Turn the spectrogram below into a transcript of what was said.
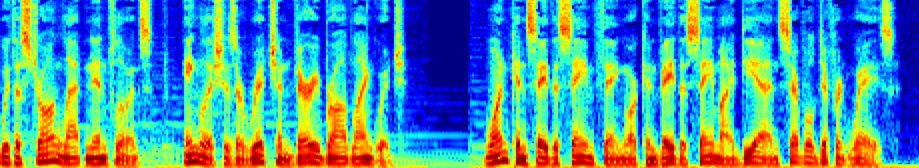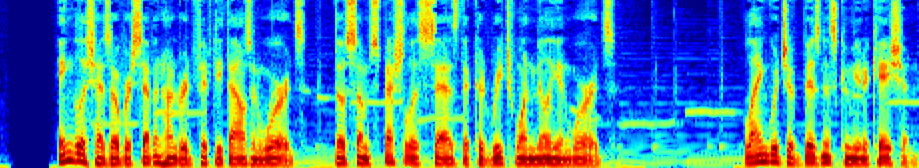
With a strong Latin influence, English is a rich and very broad language. One can say the same thing or convey the same idea in several different ways. English has over 750,000 words, though some specialists says that could reach 1 million words. Language of business communication.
